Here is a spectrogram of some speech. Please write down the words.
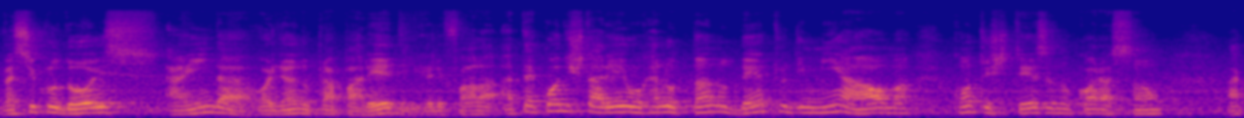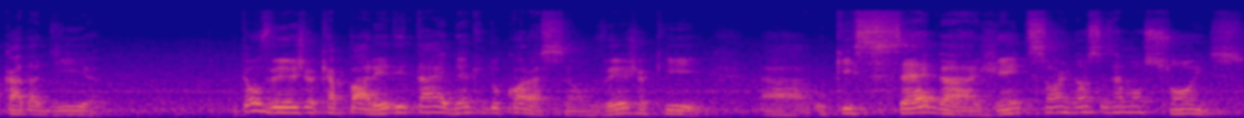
Versículo 2, ainda olhando para a parede, ele fala: Até quando estarei eu relutando dentro de minha alma, com tristeza no coração a cada dia? Então veja que a parede está dentro do coração. Veja que ah, o que cega a gente são as nossas emoções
